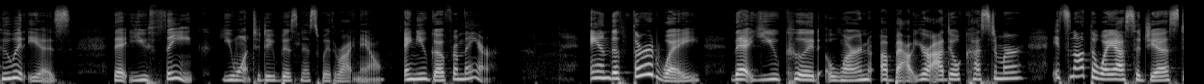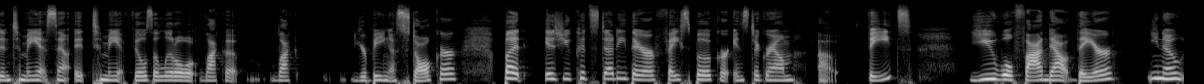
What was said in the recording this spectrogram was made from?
who it is that you think you want to do business with right now, and you go from there. And the third way that you could learn about your ideal customer, it's not the way I suggest, and to me it sound it to me it feels a little like a like you're being a stalker, but is you could study their Facebook or Instagram uh, feeds. You will find out there, you know,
